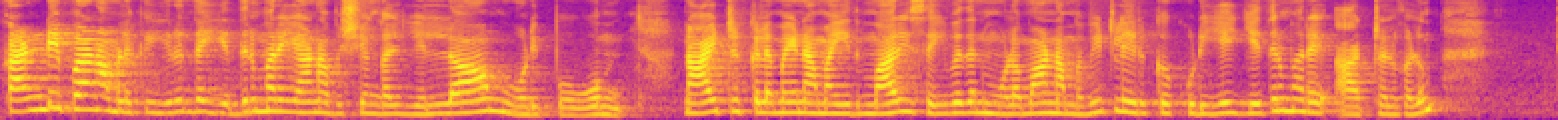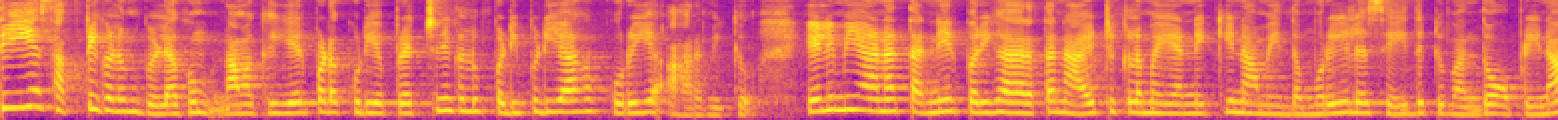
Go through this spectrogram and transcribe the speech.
கண்டிப்பாக நம்மளுக்கு இருந்த எதிர்மறையான விஷயங்கள் எல்லாம் ஓடிப்போகும். ஞாயிற்றுக்கிழமை நம்ம இது மாதிரி செய்வதன் மூலமாக நம்ம வீட்டில் இருக்கக்கூடிய எதிர்மறை ஆற்றல்களும் தீய சக்திகளும் விலகும். நமக்கு ஏற்படக்கூடிய பிரச்சனைகளும் படிப்படியாக குறைய ஆரம்பிக்கும். எளிமையான தண்ணீர் பரிகாரத்தை ஞாயிற்றுக்கிழமை அன்னைக்கு நாம் இந்த முறையில் செய்துட்டு வந்தோம் அப்படின்னா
